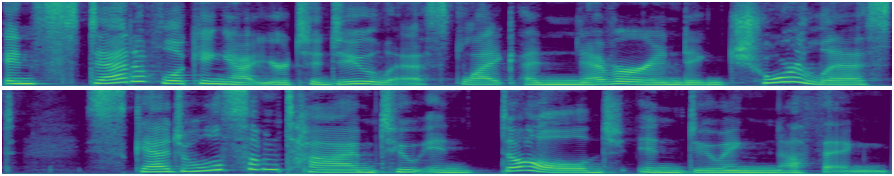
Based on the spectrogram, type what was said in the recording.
Instead of looking at your to do list like a never ending chore list, schedule some time to indulge in doing nothing.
